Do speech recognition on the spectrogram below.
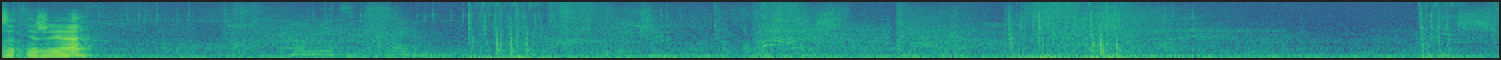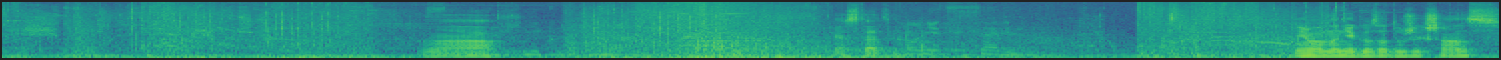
Dobra, Zet nie żyje. Niestety. Nie mam na niego za dużych szans.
